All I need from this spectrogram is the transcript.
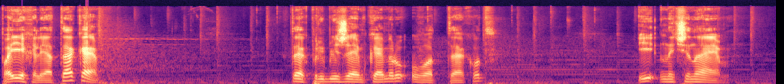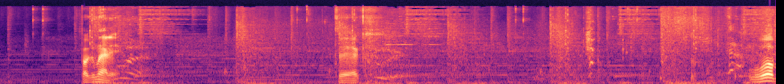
Поехали, атака. Так, приближаем камеру, вот так вот. И начинаем. Погнали. Так. Вот,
